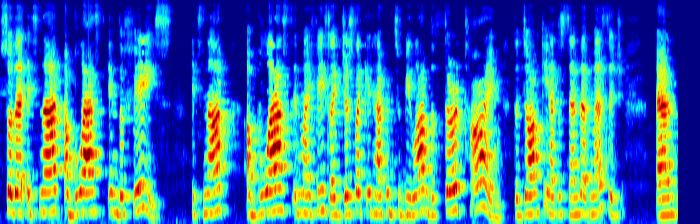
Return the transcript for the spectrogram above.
so that it's not a blast in the face. It's not a blast in my face, like just like it happened to Bilam the third time the donkey had to send that message and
